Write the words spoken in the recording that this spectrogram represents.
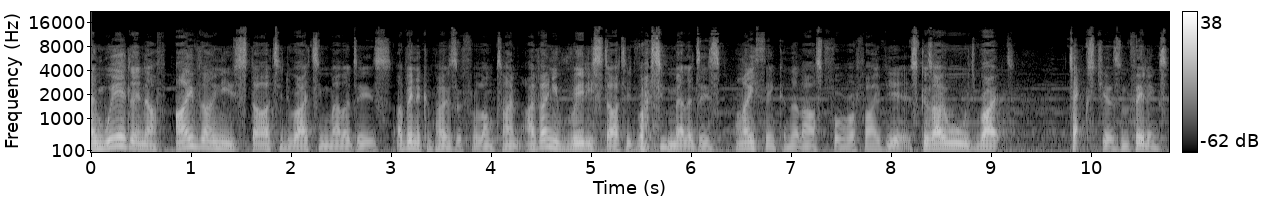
And weirdly enough, I've only started writing melodies. I've been a composer for a long time. I've only really started writing melodies, I think, in the last four or five years because I always write textures and feelings.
